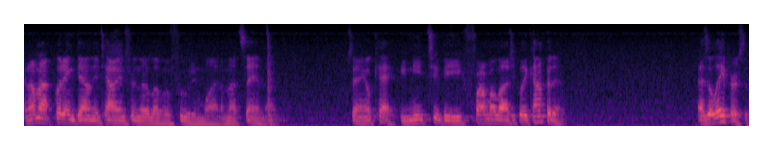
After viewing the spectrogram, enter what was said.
and I'm not putting down the Italians for their love of food and wine. I'm not saying that. I'm saying, okay, you need to be pharmacologically competent as a layperson.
